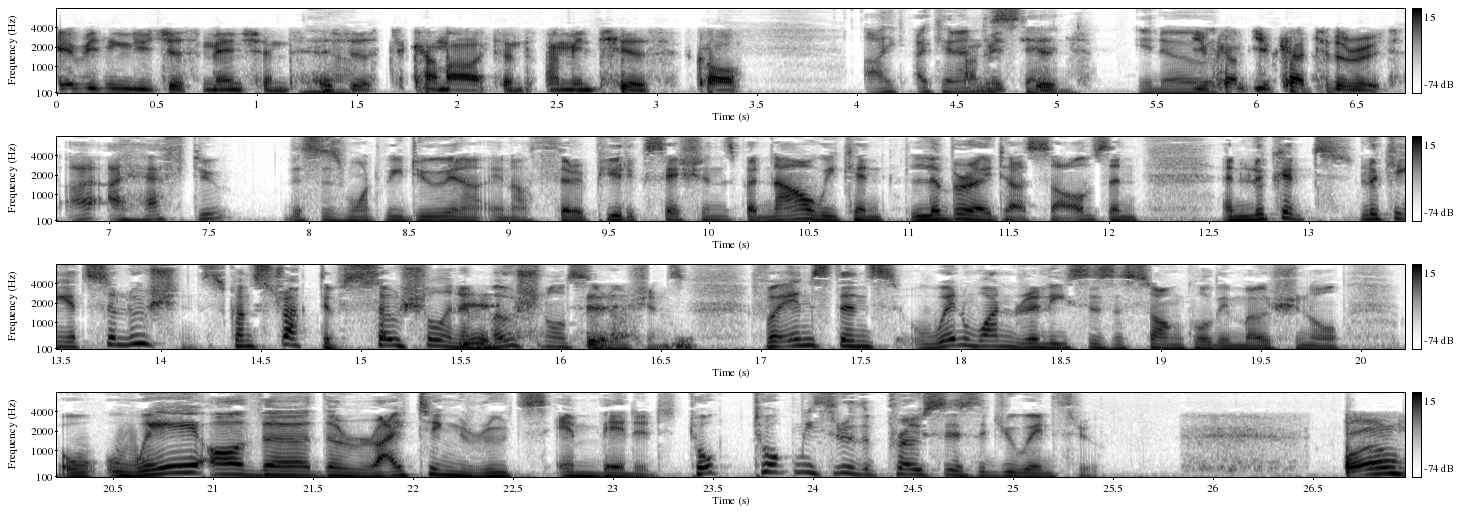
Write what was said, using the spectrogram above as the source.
everything you just mentioned has Yeah. just come out, and I'm in tears, Carl. I, I can mean, understand. it's- You know, You've come, you've cut to the root. I, I have to. This is what we do in our, in our therapeutic sessions, but now we can liberate ourselves and, and look at, looking at solutions, constructive, social and emotional solutions. For instance, when one releases a song called Emotional, where are the, the writing roots embedded? Talk, talk me through the process that you went through. Well,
